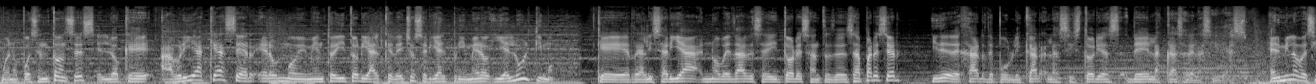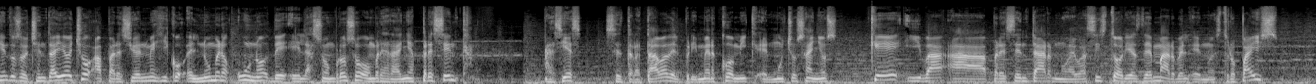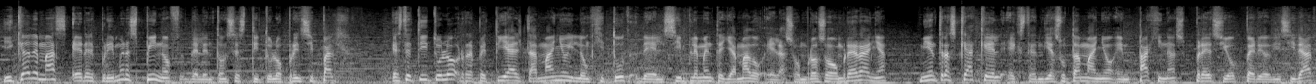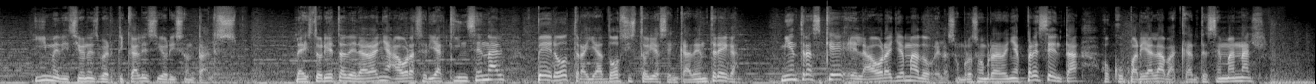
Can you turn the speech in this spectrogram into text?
Bueno, pues entonces lo que habría que hacer era un movimiento editorial que de hecho sería el primero y el último, que realizaría novedades editores antes de desaparecer y de dejar de publicar las historias de la Casa de las Ideas. En 1988 apareció en México el número uno de El asombroso Hombre Araña Presenta. Así es, se trataba del primer cómic en muchos años que iba a presentar nuevas historias de Marvel en nuestro país y que además era el primer spin-off del entonces título principal. Este título repetía el tamaño y longitud del simplemente llamado El asombroso hombre araña, mientras que aquel extendía su tamaño en páginas, precio, periodicidad y mediciones verticales y horizontales. La historieta de la araña ahora sería quincenal, pero traía dos historias en cada entrega, mientras que el ahora llamado El asombroso hombre araña presenta ocuparía la vacante semanal.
